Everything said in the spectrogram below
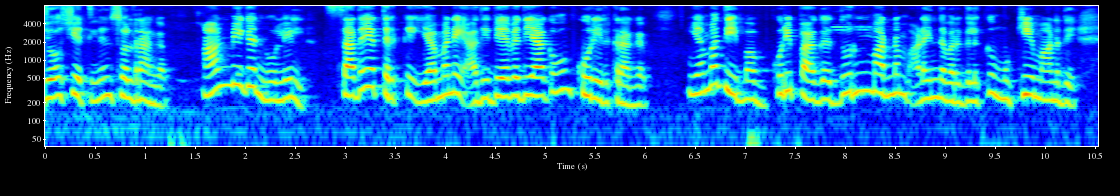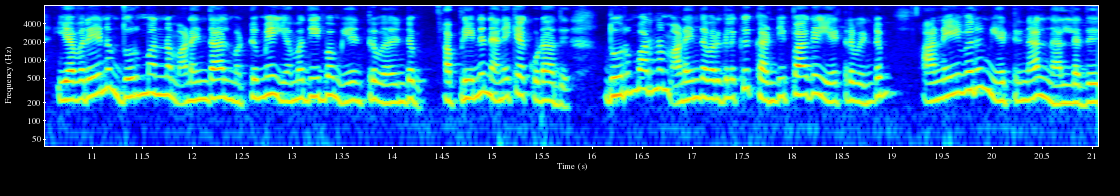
ஜோசியத்திலும் சொல்கிறாங்க ஆன்மீக நூலில் சதயத்திற்கு யமனை அதிதேவதையாகவும் கூறியிருக்கிறாங்க. யமதீபம் குறிப்பாக துர்மரணம் அடைந்தவர்களுக்கு முக்கியமானது. எவரேனும் துர்மரணம் அடைந்தால் மட்டுமே யமதீபம் ஏற்ற வேண்டும் அப்படின்னு நினைக்கக்கூடாது துர்மரணம் அடைந்தவர்களுக்கு கண்டிப்பாக ஏற்ற வேண்டும். அனைவரும் ஏற்றினால் நல்லது.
